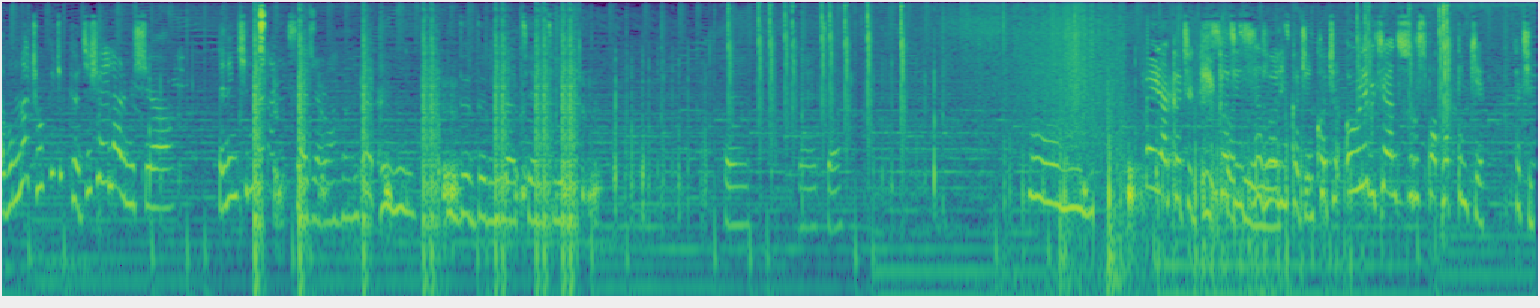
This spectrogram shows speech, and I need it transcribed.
Ya bunlar çok küçük kötü şeylermiş ya. Seninkinden hangisi acaba? dur dur bir daha TNT'ye. T. T. Beyler kaçın. Kaçın size söyleyeyim kaçın. Kaçın. Öyle bir TNT sürüsü patlattım ki. Kaçın.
